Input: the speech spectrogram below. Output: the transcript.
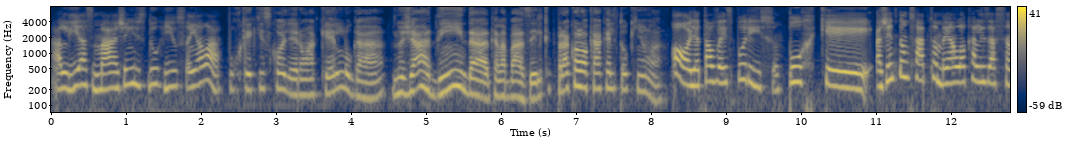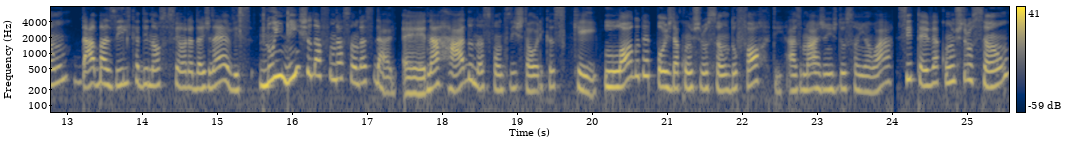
ali às margens do rio Sanhauá. Por que que escolheram aquele lugar no jardim daquela basílica para colocar aquele toquinho lá? Olha, talvez por isso, porque a gente não sabe também a localização da Basílica de Nossa Senhora das Neves no início da fundação da cidade. É narrado nas fontes históricas que logo depois da construção do forte, às margens do Sanhauá, se teve a construção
